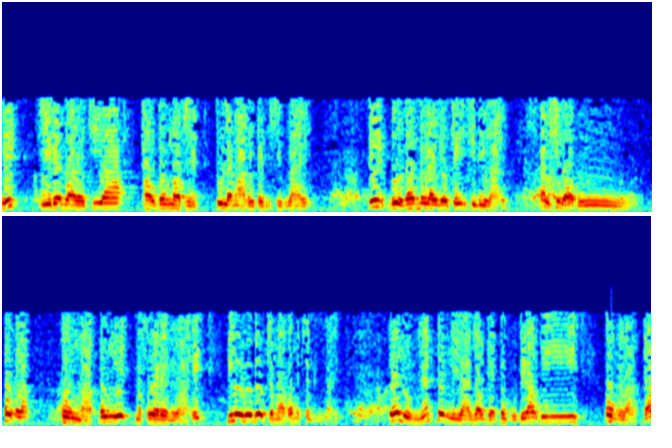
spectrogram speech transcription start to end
ဟင်ရေတဲ့သွားတဲ့ခြေဟာထောက်တုံးတော့ဖြင့်သူ့လက်မလေးတိတ်မရှိဘူးလားဟင်တို့တော့နှုတ်လိုက်တော့ချင်းရှိသေးလားအဲ့မရှိတော့ဘူးဟုတ်ကလားတုံးတာတုံးလေးမဆွဲတဲ့နေရာဟဲ့ဒီလိုလိုတို့ကြမှာဟောမဖြစ်နိုင်လားအဲ့လိုမြတ်တဲ့နေရာရောက်တဲ့ပုဂ္ဂိုလ်တရားဒီဟုတ်ကလားဒါ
